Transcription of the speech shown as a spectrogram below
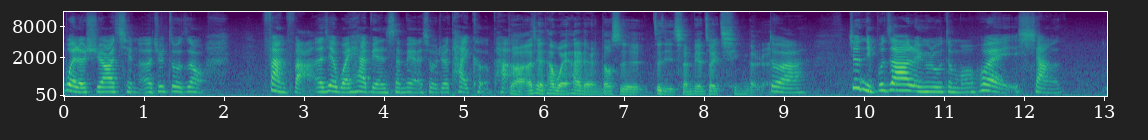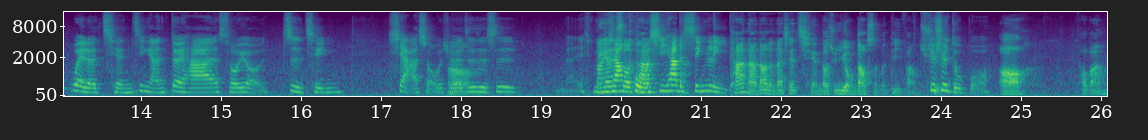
为了需要钱而去做这种犯法，而且危害别人身边的事，我觉得太可怕。对啊，而且他危害的人都是自己身边最亲的人。对啊，就你不知道林如怎么会想。为了钱，竟然对他所有至亲下手，我觉得真的是蛮想剖析他的心理的。他拿到的那些钱都去用到什么地方去？继续赌博。哦。好吧，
